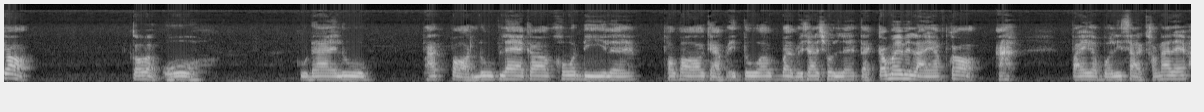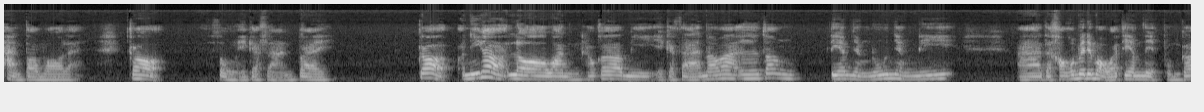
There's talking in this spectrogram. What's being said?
ก็ ก็แบบโอ้ กูได้รูปพัดปอร์ตรูปแรกก็โคตรดีเลย พอๆกับไอตัวบัตรประชาชนเลย แต่ก็ไม่เป็นไรครับก็อะไปกับบริษัทเขาน่าจะให้ผ่านตอมอแหละ ก็ส่งเอกสารไป ก็อันนี้ก็รอวันเขาก็มีเอกสารมาว่า เออต้องเตรียมอย่างนู้นอย่างนี้ อ่า แต่เขาก็ไม่ได้บอกว่าเตรียมเน็ต ผมก็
